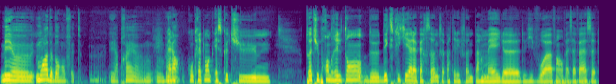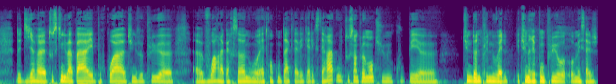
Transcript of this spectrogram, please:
Mais euh, moi, d'abord, en fait. Euh, et après, on, on Mais verra. alors concrètement, est-ce que tu toi tu prendrais le temps de d'expliquer à la personne, que ce soit par téléphone, par Mhm. mail, euh, de vive voix, enfin en face à face, de dire euh, tout ce qui ne va pas et pourquoi tu ne veux plus euh, euh, voir la personne ou être en contact avec elle, etc. Ou tout simplement tu coupes et euh, tu ne donnes plus de nouvelles et tu ne réponds plus au, au message.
